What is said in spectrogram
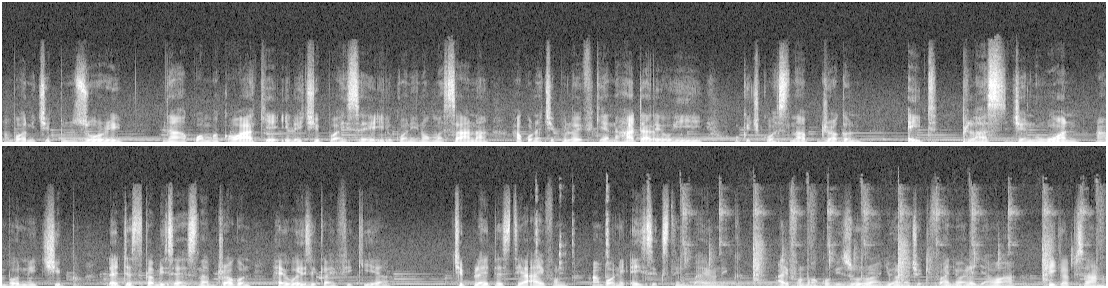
ambayo ni chip nzuri, na kwa mwaka wake ile chip aisee ilikuwa ni noma sana, hakuna chip iliyoifikia, Na hata leo hii ukichukua Snapdragon 8 Plus Gen 1 ambayo ni chip latest kabisa ya Snapdragon haiwezi kaifikia chip latest ya iPhone ambayo ni A16 Bionic. iPhone wako vizuri, wanajua wanachokifanya wale jamaa, big up sana.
